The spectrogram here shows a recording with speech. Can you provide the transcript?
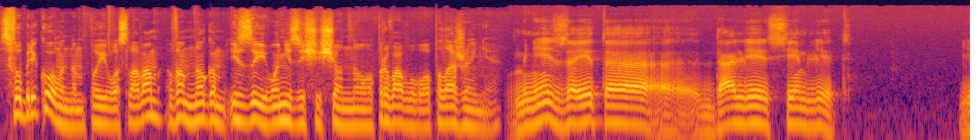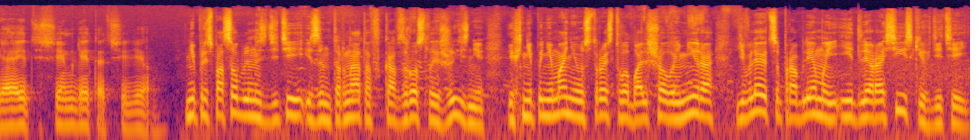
сфабрикованным, по его словам, во многом из-за его незащищенного правового положения. Мне за это э, дали 7 лет. Я эти 7 лет отсидел. Неприспособленность детей из интернатов ко взрослой жизни, их непонимание устройства большого мира являются проблемой и для российских детей.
